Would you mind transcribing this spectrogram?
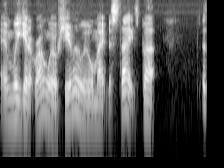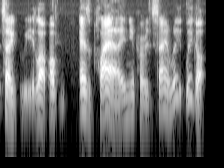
And we get it wrong. We're human. We all make mistakes. But it's like, like oh, as a player, and you're probably the same, we, we got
